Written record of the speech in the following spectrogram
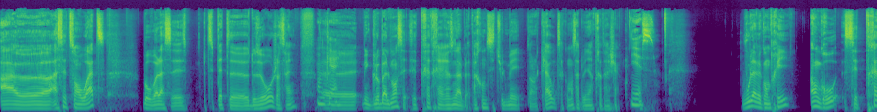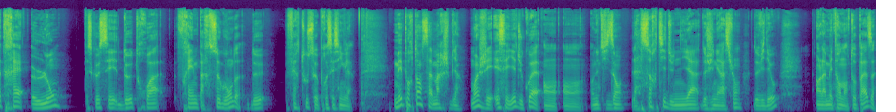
à, euh, à 700 watts. Bon, voilà, c'est peut-être euh, 2 euros, j'en sais rien. Euh, mais globalement, c'est c'est très très raisonnable. Par contre, si tu le mets dans le cloud, ça commence à devenir très très cher. Yes. Vous l'avez compris, en gros, c'est très très long parce que c'est 2-3 frames par seconde de faire tout ce processing-là. Mais pourtant, ça marche bien. Moi, j'ai essayé du coup en, utilisant la sortie d'une IA de génération de vidéos, en la mettant dans Topaz.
